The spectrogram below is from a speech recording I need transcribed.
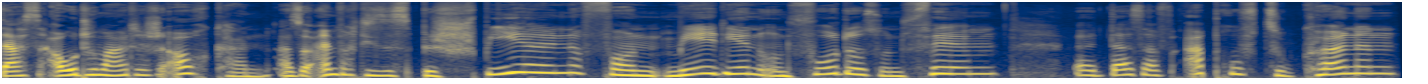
das automatisch auch kann. Also einfach dieses Bespielen von Medien und Fotos und Filmen, äh, das auf Abruf zu können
